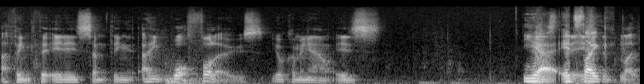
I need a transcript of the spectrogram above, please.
I think that it is something. I think what follows your coming out is yeah, it's is like the, like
